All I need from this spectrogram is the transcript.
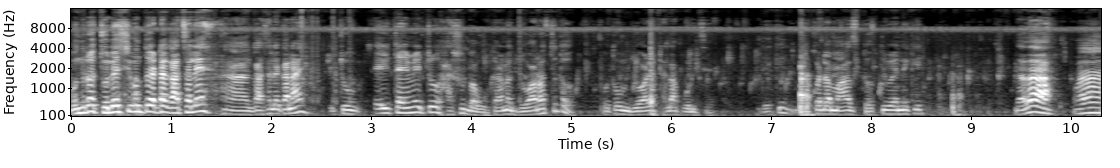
বন্ধুরা চলে এসেছি কিন্তু একটা গাছালে গাছালে কানায়। একটু এই টাইমে একটু হাসুদ বাবু কেন জোয়ার হচ্ছে তো প্রথম জোয়ারে ঠেলা পড়ছে। দেখি দু কটা মাছ ধরতে পারি নাকি? দাদা হ্যাঁ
